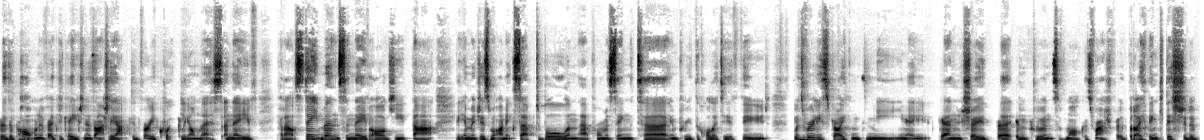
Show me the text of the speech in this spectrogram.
the Department of Education has actually acted very quickly on this and they've put out statements and they've argued that the images were unacceptable and they're promising to improve the quality of food. It was really striking to me, you know, again, showed the influence of Marcus Rashford, but I think this should have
